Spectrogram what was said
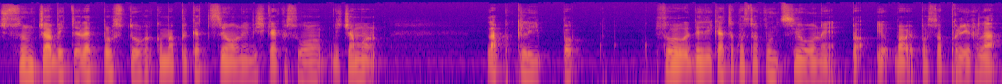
se non avete l'Apple Store come applicazione, vi scarica solo, diciamo, l'app clip solo dedicata a questa funzione, però io, vabbè, posso aprirla,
